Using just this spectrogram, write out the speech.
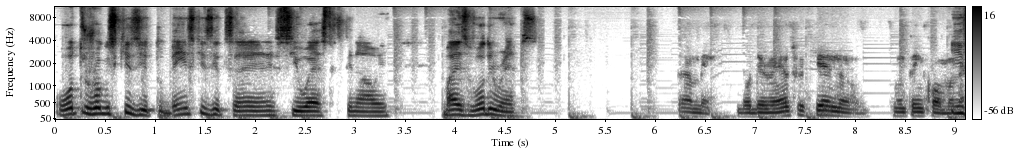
Outro jogo esquisito, bem esquisito esse West final aí. Mas vou de Rams. Também. Vou de Rams porque não, não tem como, e, né?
